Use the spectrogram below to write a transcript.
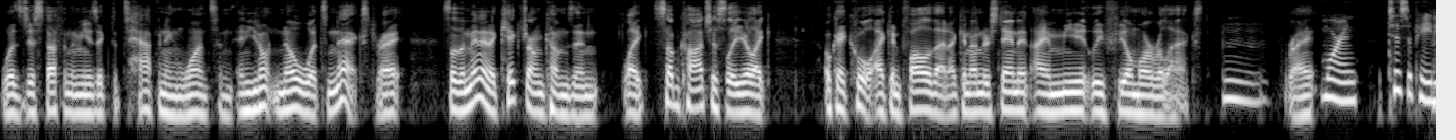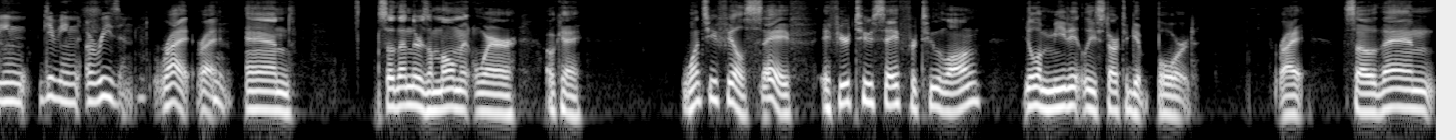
was just stuff in the music that's happening once, and and you don't know what's next, right? So the minute a kick drum comes in, like subconsciously, you're like, okay, cool, I can follow that, I can understand it. I immediately feel more relaxed, mm. right? More anticipating giving a reason. Right, right. Mm. And so then there's a moment where, okay, once you feel safe, if you're too safe for too long, you'll immediately start to get bored. Right. So then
